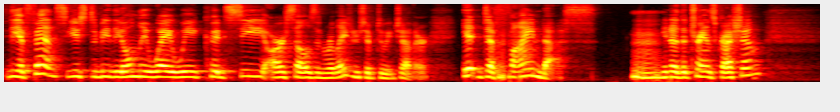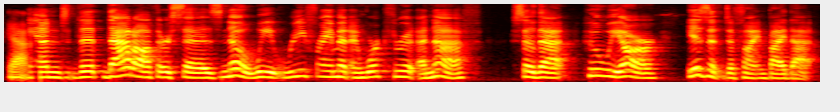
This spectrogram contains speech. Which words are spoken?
The offense used to be the only way we could see ourselves in relationship to each other. It defined us. Hmm. You know, the transgression. Yeah. And that that author says, no, we reframe it and work through it enough so that who we are isn't defined by that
